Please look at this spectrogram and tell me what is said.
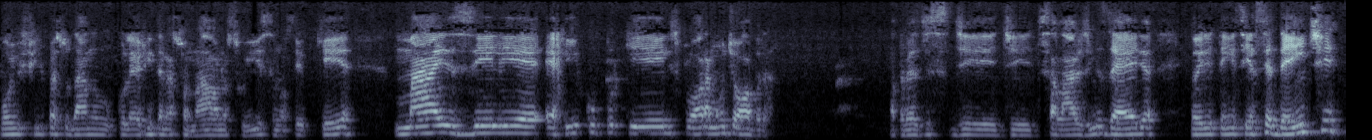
põe o filho para estudar no colégio internacional, na Suíça, não sei o quê, mas ele é, é rico porque ele explora a mão de obra através de, de, de, de salários de miséria. Então ele tem esse excedente,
